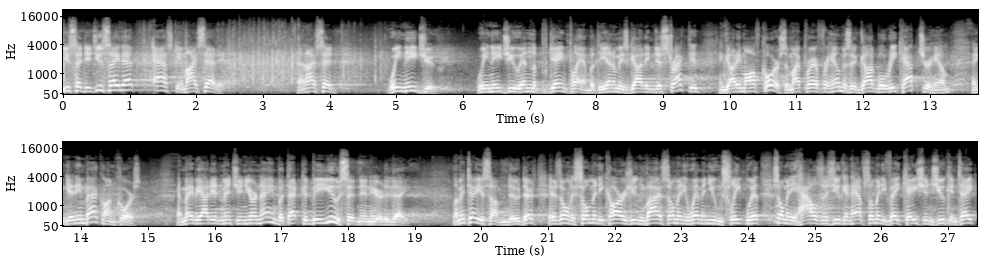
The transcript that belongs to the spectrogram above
you said, Did you say that? Ask him. I said it. And I said, We need you. We need you in the game plan, but the enemy's got him distracted and got him off course. And my prayer for him is that God will recapture him and get him back on course. And maybe I didn't mention your name, but that could be you sitting in here today. Let me tell you something, dude. There's, there's only so many cars you can buy, so many women you can sleep with, so many houses you can have, so many vacations you can take.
